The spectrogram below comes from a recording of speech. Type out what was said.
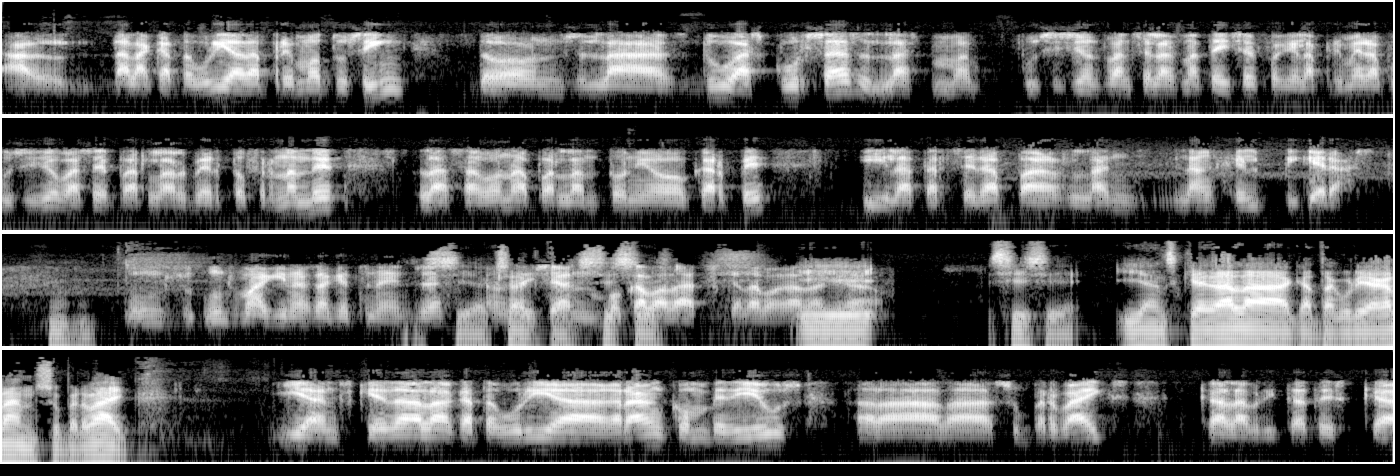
al, de la categoria de Premoto 5, doncs les dues curses, les posicions van ser les mateixes, perquè la primera posició va ser per l'Alberto Fernández, la segona per l'Antonio Carpe i la tercera per l'Àn- l'Àngel Piqueras. Uns, uns màquines aquests nens, eh? Sí, Ens exacte. deixen Sí, sí. bocabadats cada vegada I, que... sí, sí. I ens queda la categoria gran, Superbike. I ens queda la categoria gran, com bé dius, a la de Superbikes, que la veritat és que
